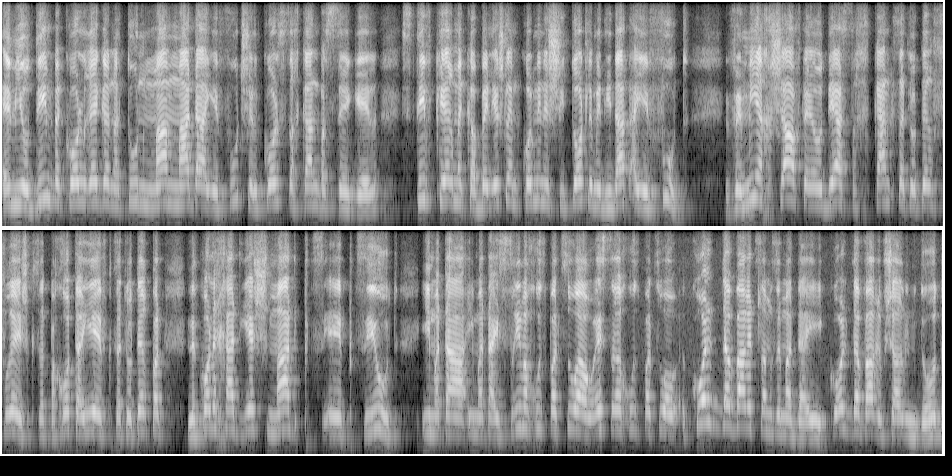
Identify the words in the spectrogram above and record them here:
הם יודעים בכל רגע נתון מה מד העייפות של כל שחקן בסגל. סטיב קר מקבל, יש להם כל מיני שיטות למדידת עייפות. ומעכשיו אתה יודע, שחקן קצת יותר פרש, קצת פחות עייף, קצת יותר פ... לכל אחד יש מד פצ... אה, פציעות. אם אתה, אם אתה 20% פצוע או 10% פצוע, כל דבר אצלם זה מדעי, כל דבר אפשר למדוד.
